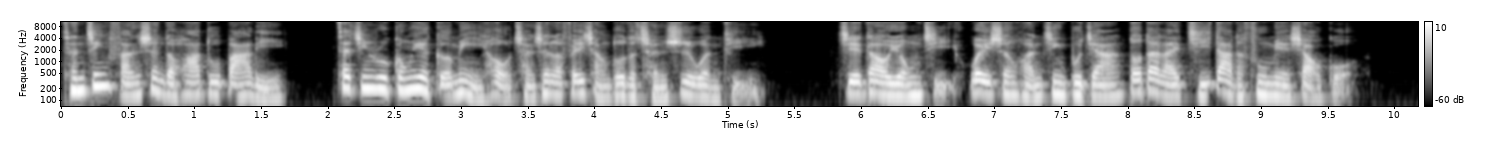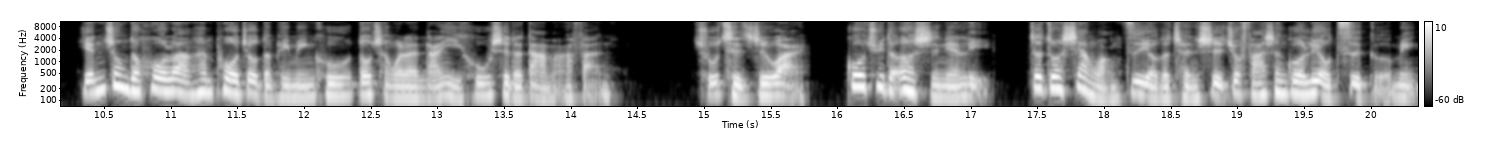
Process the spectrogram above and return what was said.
曾经繁盛的花都巴黎，在进入工业革命以后，产生了非常多的城市问题，街道拥挤、卫生环境不佳，都带来极大的负面效果。严重的霍乱和破旧的贫民窟都成为了难以忽视的大麻烦。除此之外，过去的二十年里，这座向往自由的城市就发生过六次革命。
